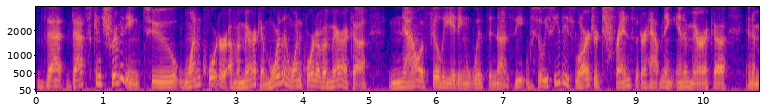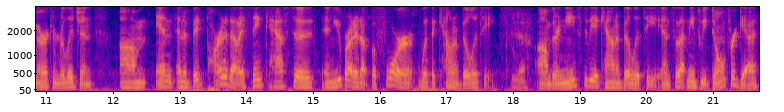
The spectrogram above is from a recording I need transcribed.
that that's contributing to one quarter of America, more than one quarter of America, now affiliating with the nones. So we see these larger trends that are happening in America and American religion. Um, and and a big part of that, I think, has to, and you brought it up before, with accountability. Yeah. Um, there needs to be accountability, and so that means we don't forget.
